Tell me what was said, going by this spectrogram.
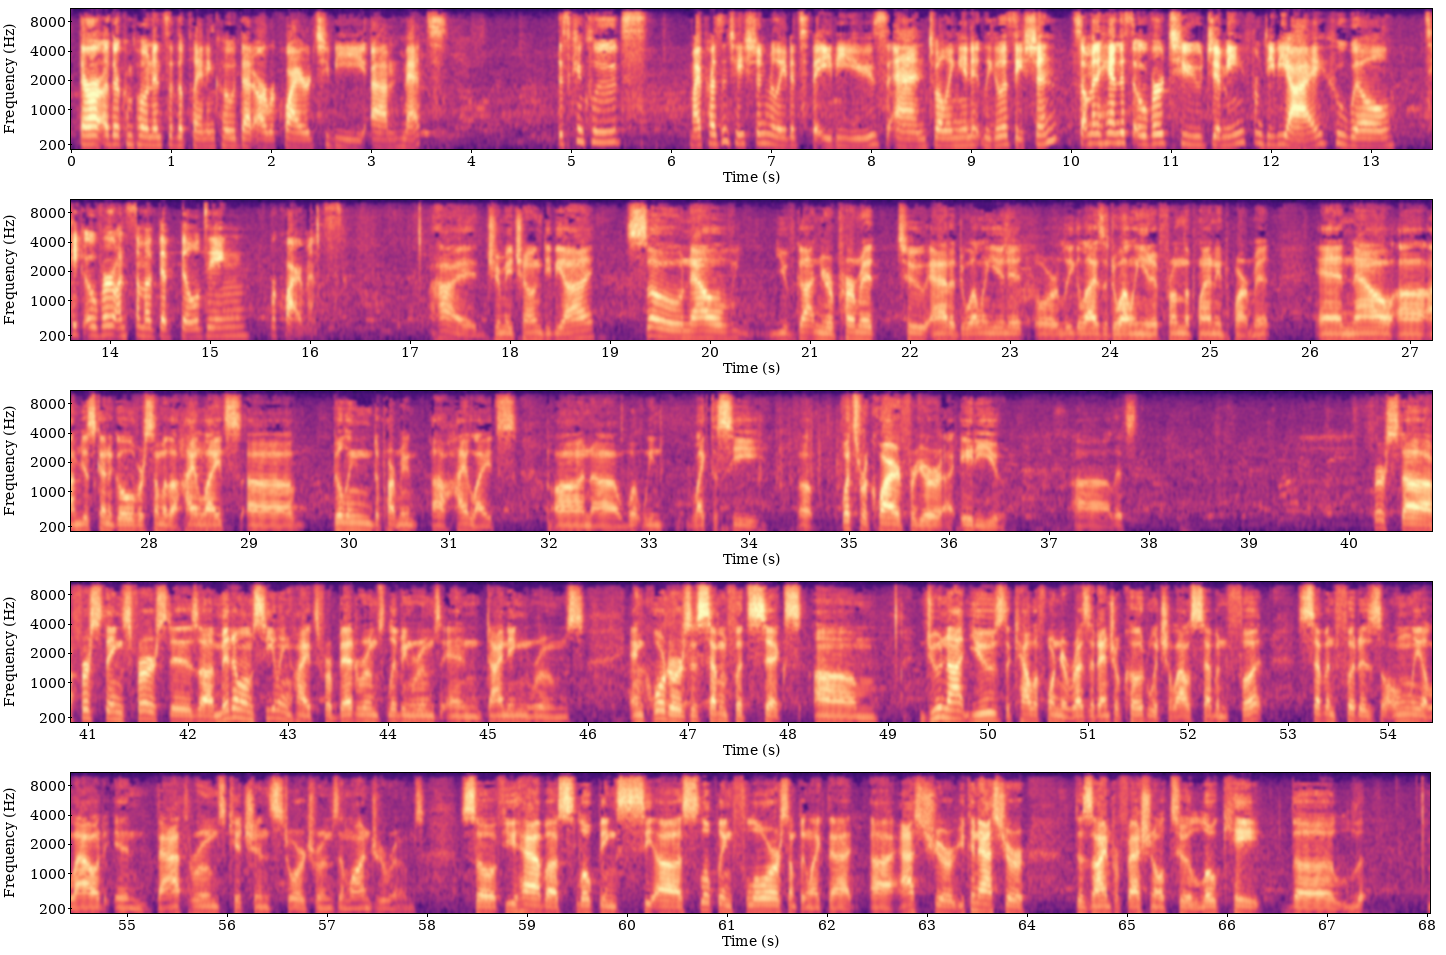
There are other components of the planning code that are required to be um, met. This concludes my presentation related to the ADUs and dwelling unit legalization. So I'm going to hand this over to Jimmy from DBI, who will take over on some of the building requirements. Hi, Jimmy Chung, DBI. So now you've gotten your permit to add a dwelling unit or legalize a dwelling unit from the planning department. And now uh, I'm just going to go over some of the highlights, uh, building department uh, highlights on uh, what we like to see uh, what's required for your uh, ADU. Let's first first things first is minimum ceiling heights for bedrooms, living rooms, and dining rooms, and quarters is seven foot six. Um, do not use the California residential code, which allows seven foot. Seven foot is only allowed in bathrooms, kitchens, storage rooms, and laundry rooms. So if you have a sloping uh, sloping floor or something like that, uh, ask your you can ask your design professional to locate the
